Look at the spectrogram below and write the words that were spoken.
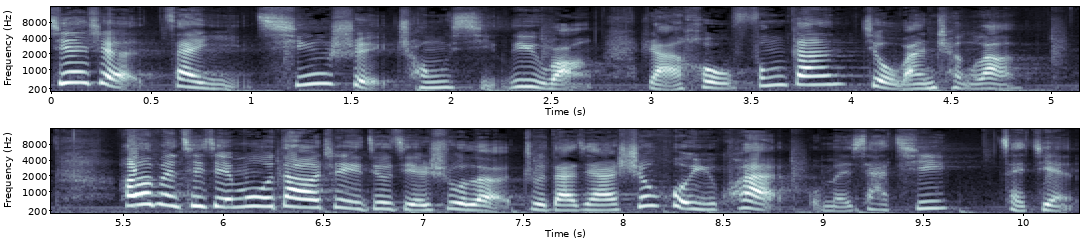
接着再以清水冲洗滤网，然后风干就完成了。好了，本期节目到这里就结束了，祝大家生活愉快，我们下期再见。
